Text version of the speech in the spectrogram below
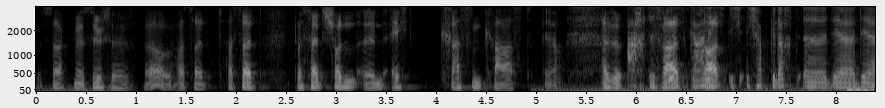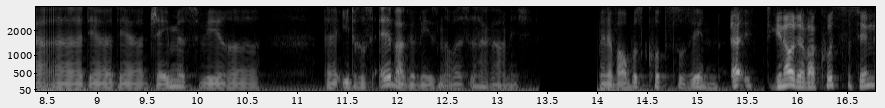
Das sagt mir jetzt nicht. Ja, du hast halt, hast halt, du hast halt schon einen echt krassen Cast. Ja. Also, Ach, das grad- ist gar nicht. Ich, ich habe gedacht, äh, der, der, äh, der, der James wäre äh, Idris Elba gewesen, aber das ist er gar nicht. Ich meine, der war bloß kurz zu sehen. Ja, genau, der war kurz zu sehen.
